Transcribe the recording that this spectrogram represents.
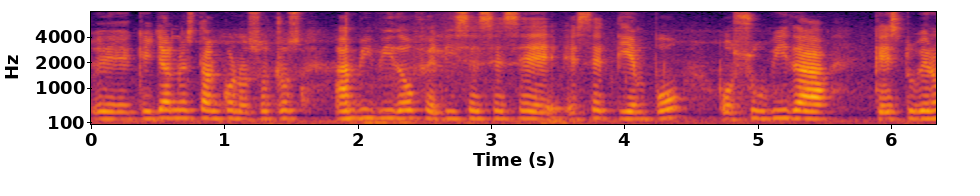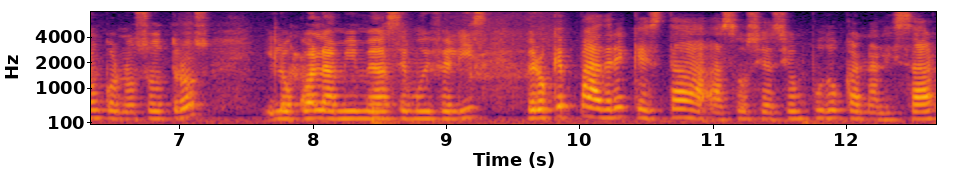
eh, que ya no están con nosotros han vivido felices ese, ese tiempo o su vida que estuvieron con nosotros y lo cual a mí me hace muy feliz. Pero qué padre que esta asociación pudo canalizar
